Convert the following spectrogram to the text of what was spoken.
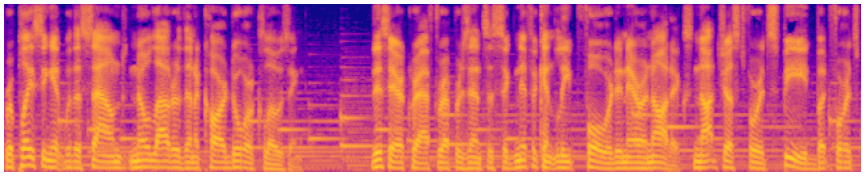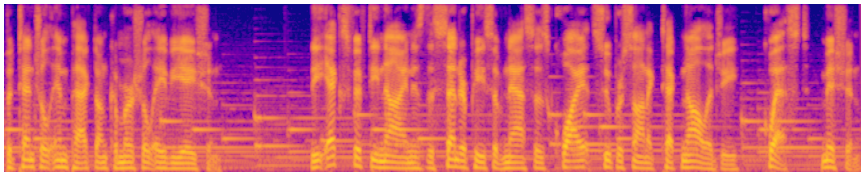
replacing it with a sound no louder than a car door closing. This aircraft represents a significant leap forward in aeronautics, not just for its speed but for its potential impact on commercial aviation. The X-59 is the centerpiece of NASA's Quiet Supersonic Technology, QueSST, mission,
